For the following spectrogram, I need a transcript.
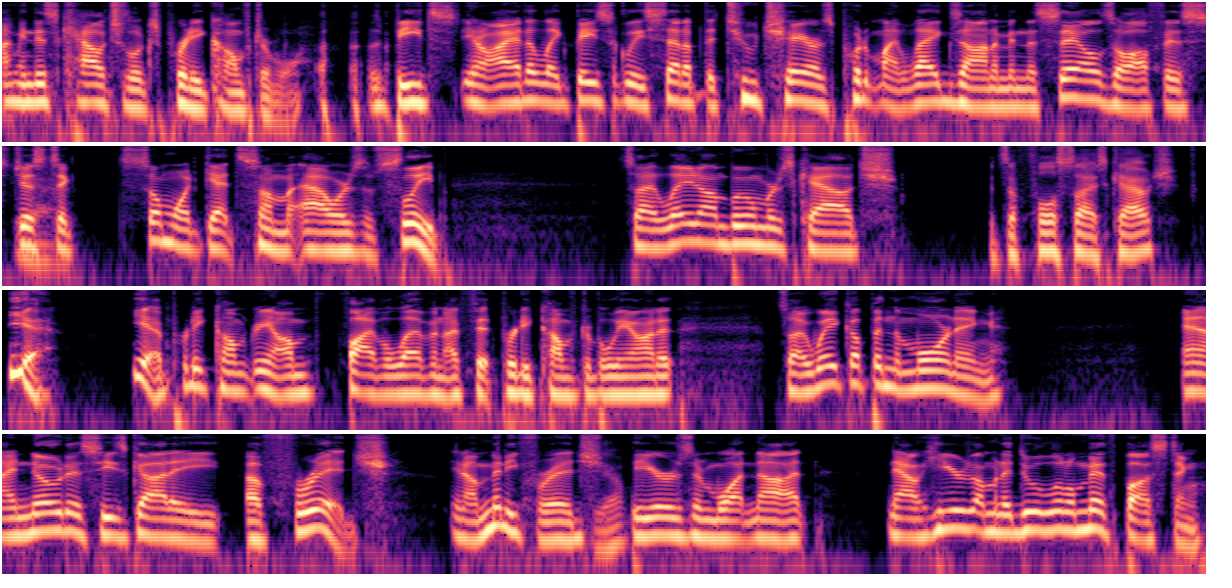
I mean, this couch looks pretty comfortable. It beats, you know, I had to like basically set up the two chairs, put my legs on them in the sales office just Yeah. to somewhat get some hours of sleep. So I laid on Boomer's couch. It's a full size couch. Yeah. Yeah, pretty comfortable. You know, I'm 5'11. I fit pretty comfortably on it. So I wake up in the morning and I notice he's got a, a fridge, you know, mini fridge, Yep. beers and whatnot. Now, here's, I'm going to do a little myth busting.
